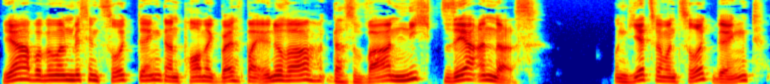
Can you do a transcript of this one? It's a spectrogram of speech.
Ja, aber wenn man ein bisschen zurückdenkt an Paul Macbeth bei Innova, das war nicht sehr anders. Und jetzt, wenn man zurückdenkt,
